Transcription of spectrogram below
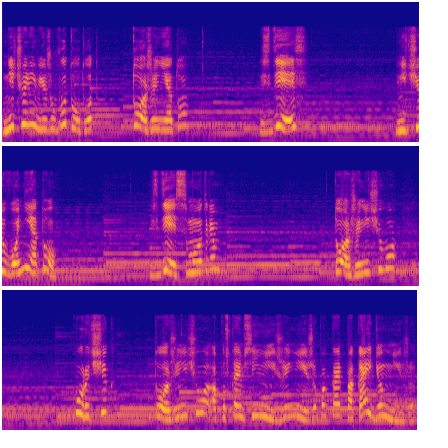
Ничего не вижу. Вот тут вот. Тоже нету. Здесь. Ничего нету. Здесь смотрим. Тоже ничего. Курочек. Тоже ничего. Опускаемся ниже, ниже, пока, пока идем ниже.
